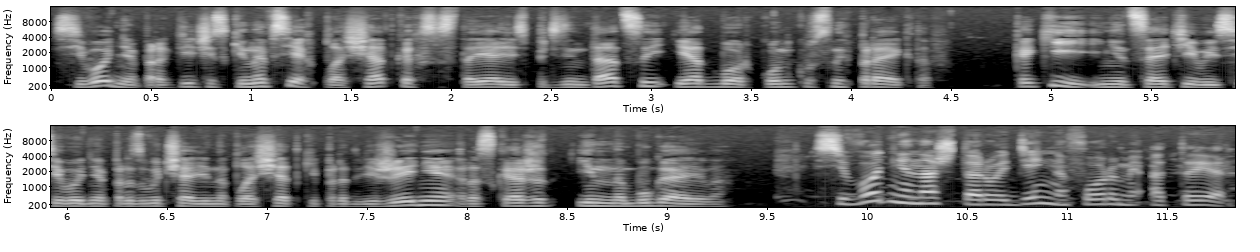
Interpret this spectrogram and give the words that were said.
Сегодня практически на всех площадках состоялись презентации и отбор конкурсных проектов. Какие инициативы сегодня прозвучали на площадке продвижения, расскажет Инна Бугаева. Сегодня наш второй день на форуме АТР.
